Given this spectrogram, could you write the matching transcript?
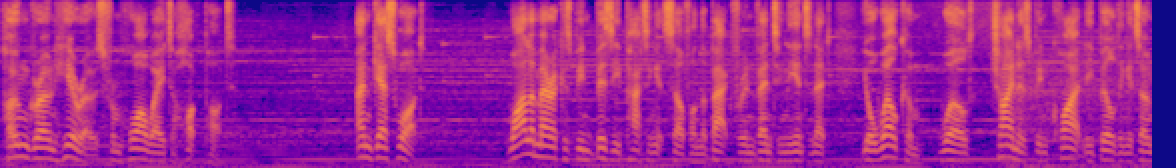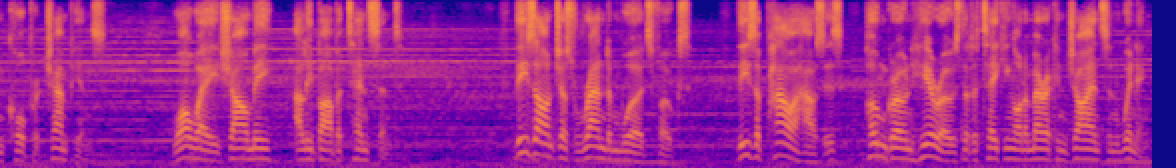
Homegrown heroes from Huawei to Hotpot. And guess what? While America's been busy patting itself on the back for inventing the internet, you're welcome, world, China's been quietly building its own corporate champions. Huawei, Xiaomi, Alibaba, Tencent. These aren't just random words, folks. These are powerhouses, homegrown heroes that are taking on American giants and winning.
